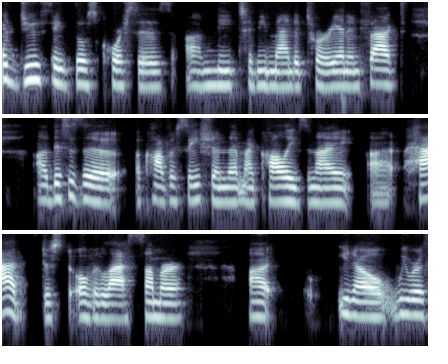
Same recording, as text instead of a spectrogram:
I do think those courses um, need to be mandatory. And in fact, uh, this is a, a, conversation that my colleagues and I uh, had just over the last summer. Uh, you know, we were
